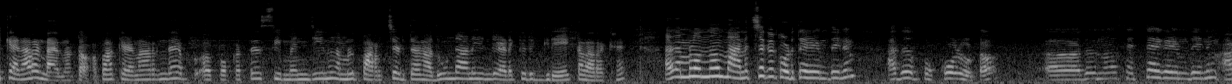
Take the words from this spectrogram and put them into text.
ഒരു കിണറുണ്ടായിരുന്നു കേട്ടോ അപ്പൊ ആ കിണറിന്റെ പൊക്കത്തെ സിമെന്റിന്ന് നമ്മൾ പറിച്ചെടുത്താണ്. അതുകൊണ്ടാണ് ഇതിന്റെ ഇടയ്ക്ക് ഒരു ഗ്രേ കളറൊക്കെ. അത് നമ്മളൊന്ന് നനച്ചൊക്കെ കൊടുത്തു കഴിയുമ്പോഴത്തേനും അത് പൊക്കോളൂ കേട്ടോ അതൊന്ന് സെറ്റ് ആയി കഴിയുമ്പോഴത്തേനും ആ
